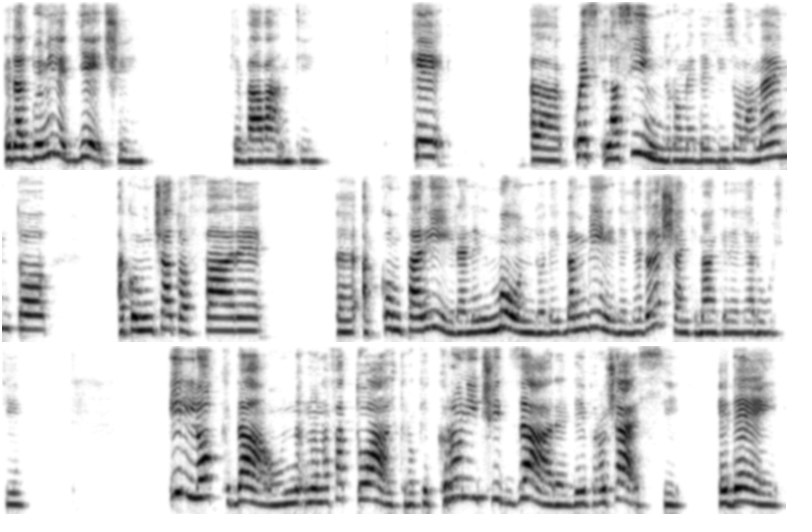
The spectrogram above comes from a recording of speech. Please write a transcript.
è dal 2010 che va avanti, che uh, quest- la sindrome dell'isolamento ha cominciato a fare, uh, a comparire nel mondo dei bambini, degli adolescenti, ma anche degli adulti. Il lockdown non ha fatto altro che cronicizzare dei processi e, dei,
